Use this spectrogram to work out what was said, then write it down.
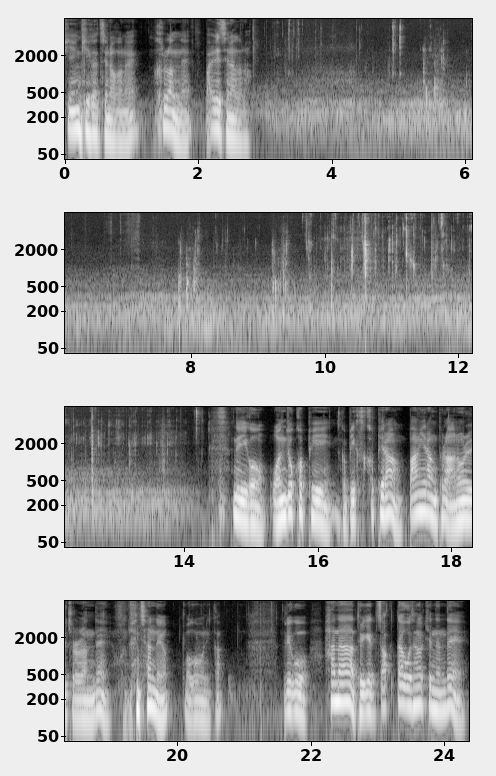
비행기가 지나가네. 큰일 났네. 빨리 지나가라. 근데 이거 원조 커피, 그 믹스 커피랑 빵이랑 별로 안 어울릴 줄 알았는데 괜찮네요. 먹어보니까. 그리고 하나 되게 적다고 생각했는데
